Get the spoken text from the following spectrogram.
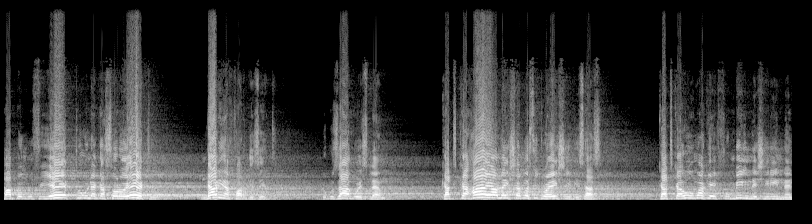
mapungufu yetu na kasoro yetu ndani ya fardhi zetu. Ndugu zangu Waislamu, katika haya maisha ambayo sisi tunaishi hivi sasa, katika huu mwaka 2024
